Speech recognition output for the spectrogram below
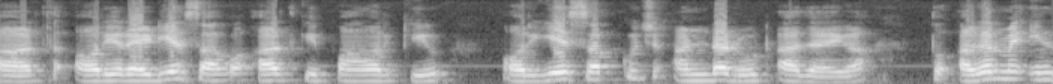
अर्थ और ये रेडियस ऑफ़ अर्थ की पावर क्यू और ये सब कुछ अंडर रूट आ जाएगा। तो अगर मैं इन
